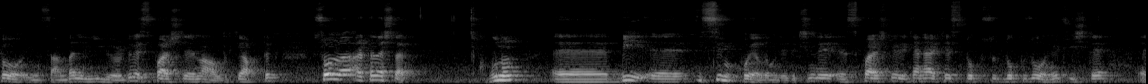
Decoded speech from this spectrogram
çoğu insandan ilgi gördü ve siparişlerini aldık, yaptık. Sonra arkadaşlar bunun e, bir e, isim koyalım dedik. Şimdi e, sipariş verirken herkes 9'u 13 işte e,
